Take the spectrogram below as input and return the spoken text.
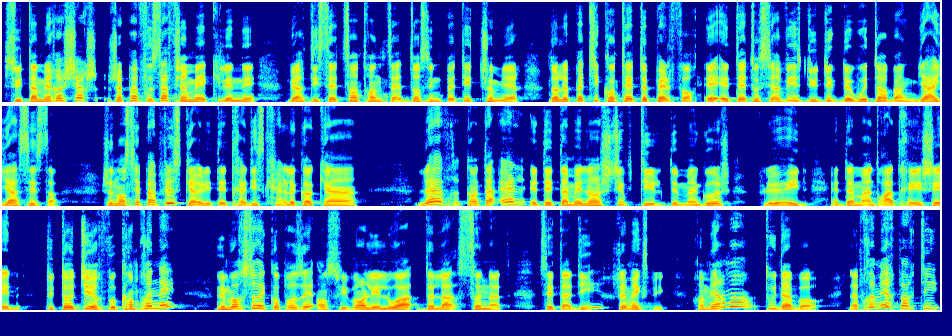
Suite à mes recherches, je peux vous affirmer qu'il est né vers 1737 dans une petite chaumière dans le petit comté de Pelfort et était au service du duc de Witterbang. Ya, ya, c'est ça. Je n'en sais pas plus car il était très discret, le coquin. L'œuvre, quant à elle, était un mélange subtil de main gauche fluide et de main droite rigide, plutôt dur, vous comprenez? Le morceau est composé en suivant les lois de la sonate. C'est-à-dire, je m'explique. Premièrement, tout d'abord, la première partie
